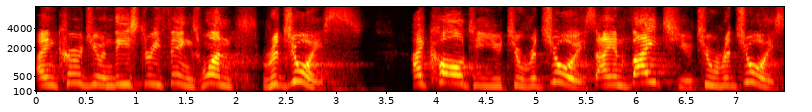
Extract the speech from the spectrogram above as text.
I encourage you in these three things. One, rejoice. I call to you to rejoice. I invite you to rejoice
